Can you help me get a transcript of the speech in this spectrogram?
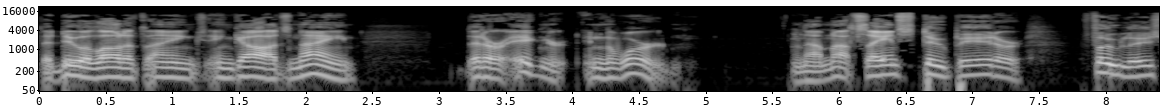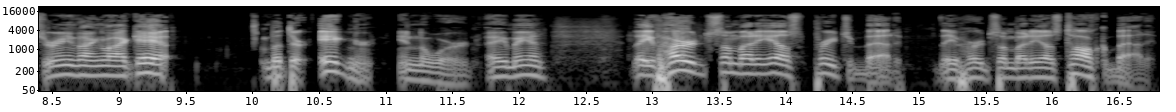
that do a lot of things in God's name that are ignorant in the Word. Now, I'm not saying stupid or foolish or anything like that, but they're ignorant in the Word. Amen. They've heard somebody else preach about it, they've heard somebody else talk about it,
